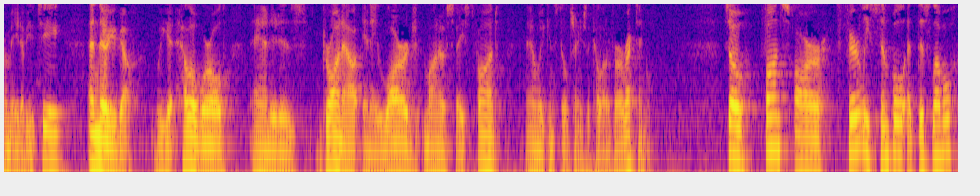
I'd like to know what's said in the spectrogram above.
From AWT, and there you go. We get Hello World, and it is drawn out in a large monospaced font, and we can still change the color of our rectangle. So fonts are fairly simple at this level.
